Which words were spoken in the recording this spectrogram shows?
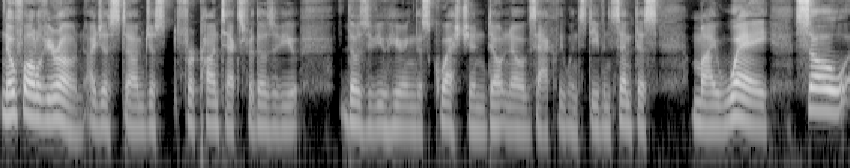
no fault of your own. I just um, just for context for those of you those of you hearing this question don't know exactly when Steven sent this my way. So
